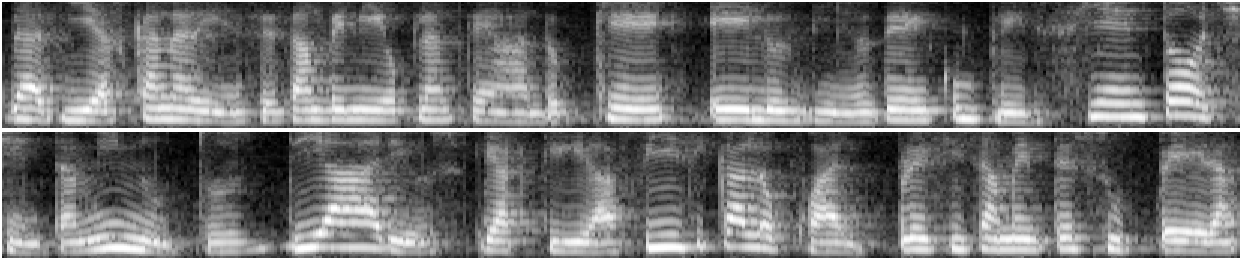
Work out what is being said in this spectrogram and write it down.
las guías canadienses han venido planteando que eh, los niños deben cumplir 180 minutos diarios de actividad física, lo cual precisamente supera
